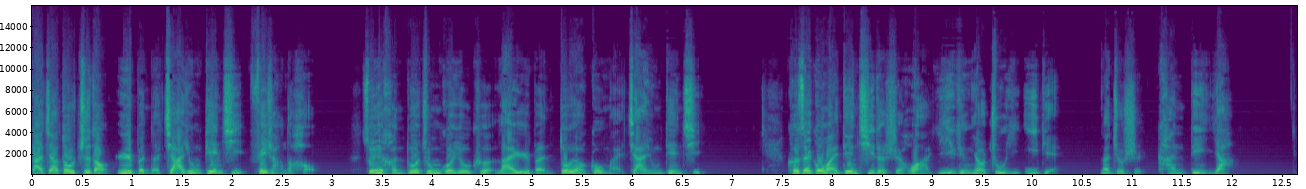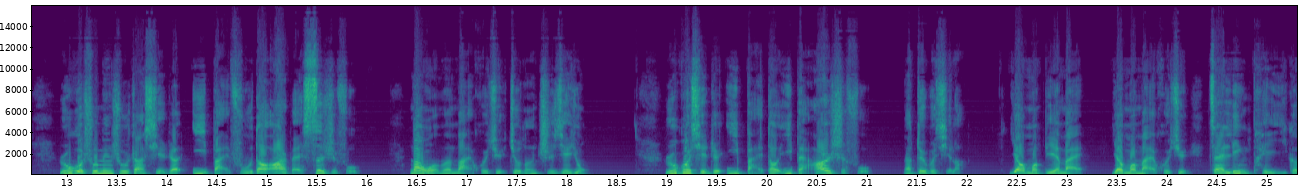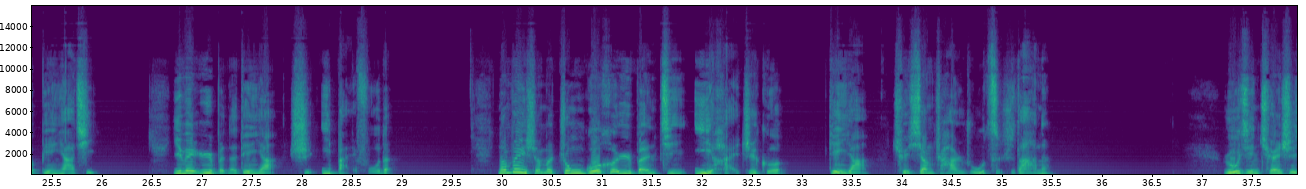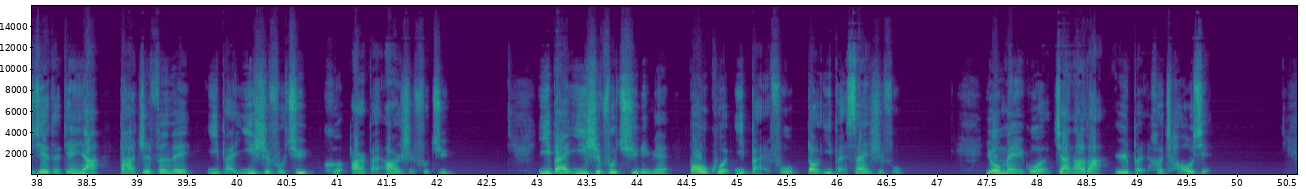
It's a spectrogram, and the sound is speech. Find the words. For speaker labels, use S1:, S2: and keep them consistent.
S1: 大家都知道日本的家用电器非常的好，所以很多中国游客来日本都要购买家用电器。可在购买电器的时候啊，一定要注意一点，那就是看电压。如果说明书上写着一百伏到二百四十伏，那我们买回去就能直接用。如果写着一百到一百二十伏，那对不起了，要么别买，要么买回去再另配一个变压器，因为日本的电压是一百伏的。那为什么中国和日本仅一海之隔，电压却相差如此之大呢？如今全世界的电压大致分为一百一十伏区和二百二十伏区。一百一十伏区里面包括一百伏到一百三十伏，有美国、加拿大、日本和朝鲜。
